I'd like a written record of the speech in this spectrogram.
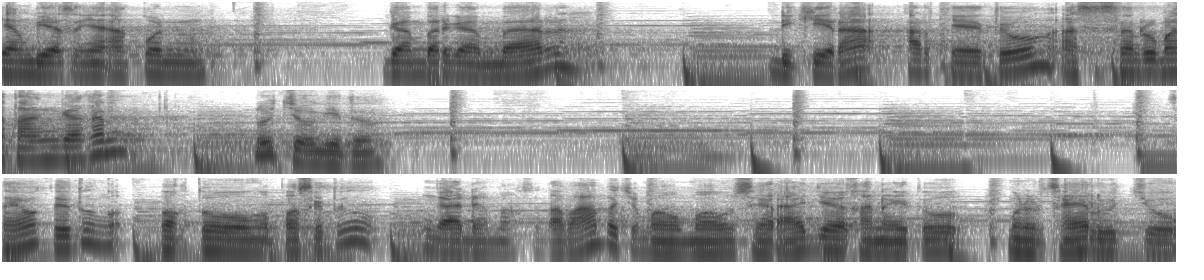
yang biasanya akun gambar-gambar dikira artnya itu asisten rumah tangga kan lucu gitu. Saya waktu itu waktu ngepost itu nggak ada maksud apa-apa cuma mau share aja karena itu menurut saya lucu.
